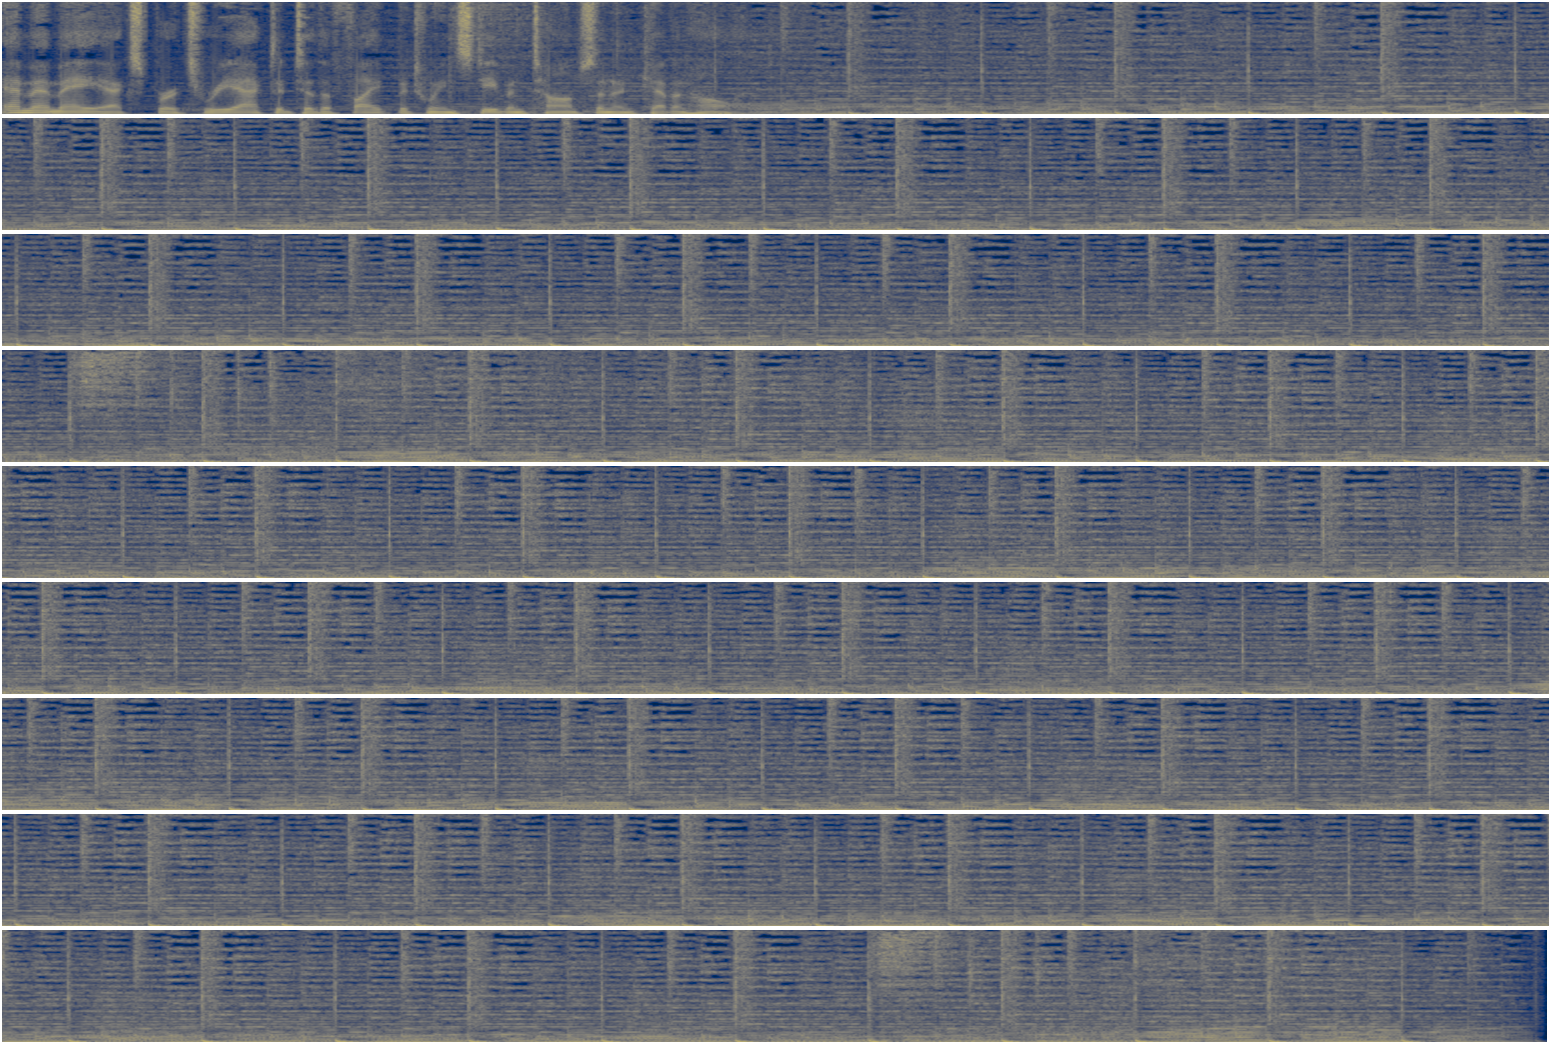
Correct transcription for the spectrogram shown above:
MMA experts reacted to the fight between Stephen Thompson and Kevin Holland.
